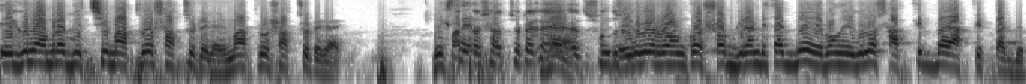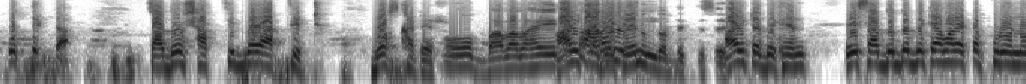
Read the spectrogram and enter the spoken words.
এইগুলো আমরা দিচ্ছি মাত্র সাতশো টাকায় মাত্র সাতশো টাকায়। সাতশো হ্যাঁ, সুন্দর সুন্দর এগুলো রং কর সব গ্যারান্টি থাকবে এবং এগুলো সাত ফিট বাই আট ফিট থাকবে প্রত্যেকটা। চাদর সাত ফিট বাই আট ফিট বস খাটের। ও বাবা ভাই আরেকটা দেখেন। সুন্দর দেখতেছে। আর দেখেন এই চাদরটা দেখে আমার একটা পুরনো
